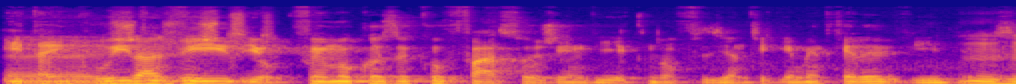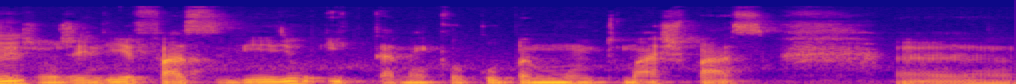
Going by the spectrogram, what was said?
E está incluído uh, vídeo, que foi uma coisa que eu faço hoje em dia que não fazia antigamente, que era vídeo. Uhum. Ou seja, hoje em dia faço vídeo e também que ocupa muito mais espaço. Uh,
